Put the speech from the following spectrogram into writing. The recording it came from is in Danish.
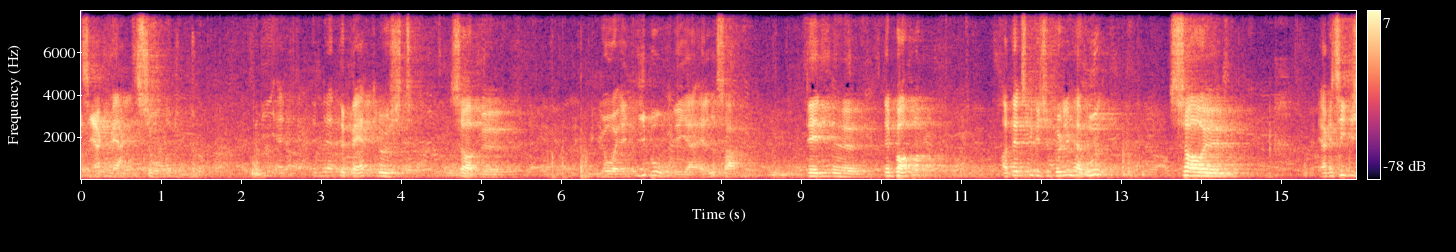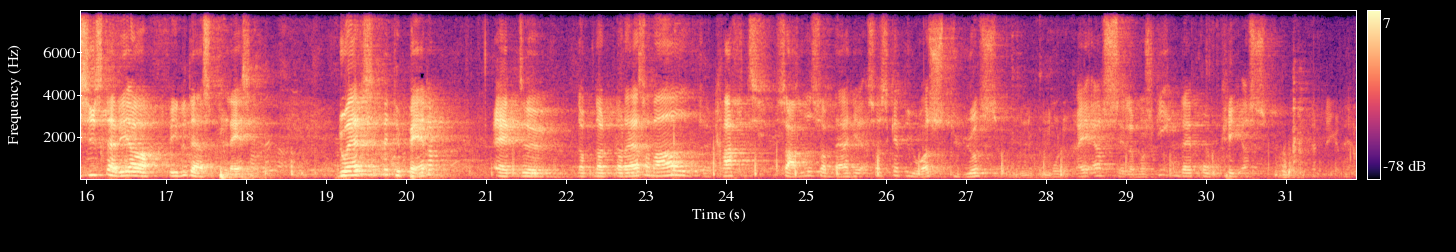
Altså, jeg kan mærke, det summer nu. Fordi at den der debatlyst, som øh, jo er iboende i jer alle sammen, den, øh, den bobler. Og den skal vi selvfølgelig have ud. Så øh, jeg kan sige, at de sidste er ved at finde deres pladser. Nu er det sådan med debatter, at øh, når, når, når der er så meget øh, kraft samlet, som der er her, så skal de jo også styres, inspireres, eller måske endda provokeres.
